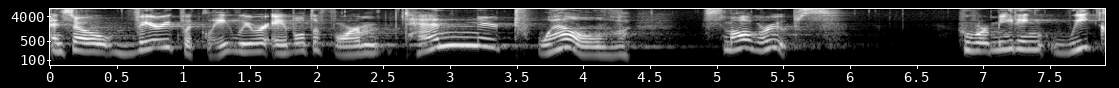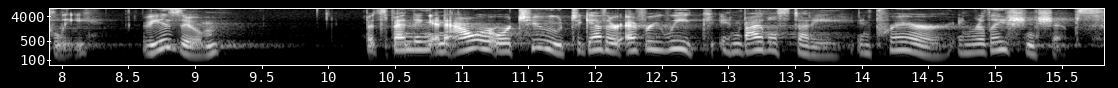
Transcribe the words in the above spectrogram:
And so, very quickly, we were able to form 10 or 12 small groups who were meeting weekly via Zoom, but spending an hour or two together every week in Bible study, in prayer, in relationships.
